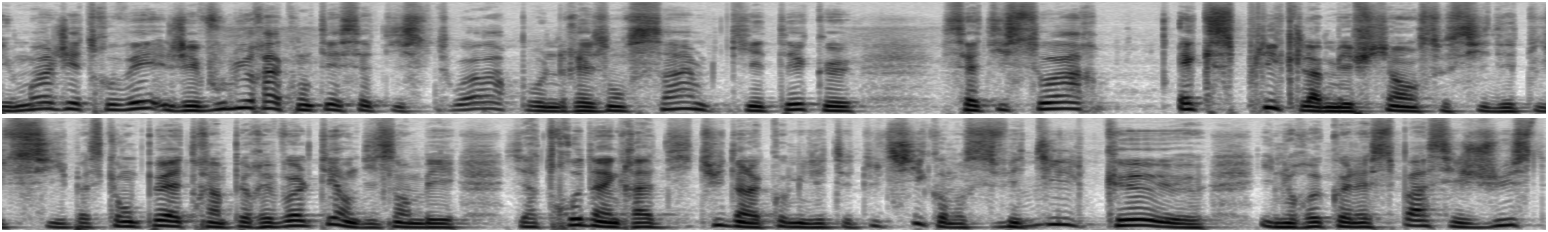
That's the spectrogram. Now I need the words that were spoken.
Et moi, j'ai trouvé, j'ai voulu raconter cette histoire pour une raison simple, qui était que cette histoire, explique la méfiance aussi des Tutsis, parce qu'on peut être un peu révolté en disant mais il y a trop d'ingratitude dans la communauté Tutsi, comment se fait-il mhm. qu'ils euh, ne reconnaissent pas c'est juste?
